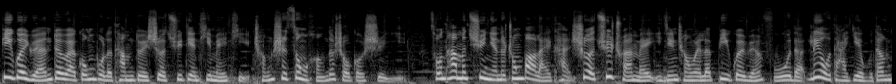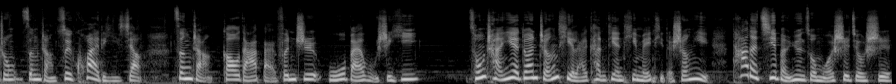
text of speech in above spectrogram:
碧桂园对外公布了他们对社区电梯媒体城市纵横的收购事宜。从他们去年的中报来看，社区传媒已经成为了碧桂园服务的六大业务当中增长最快的一项，增长高达百分之五百五十一。从产业端整体来看，电梯媒体的生意，它的基本运作模式就是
